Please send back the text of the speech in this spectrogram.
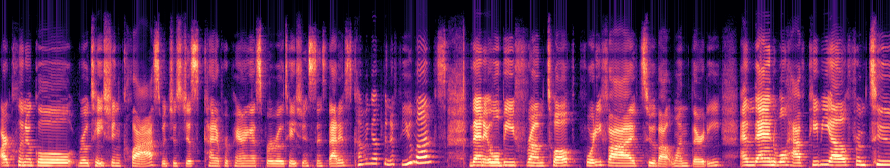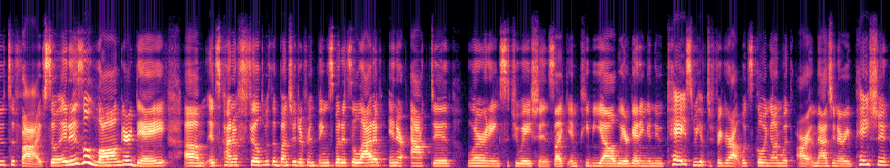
our clinical rotation class which is just kind of preparing us for rotation since that is coming up in a few months then it will be from 12:45 to about 1:30 and then we'll have PBL from 2 to 5 so it is a longer day. Um, it's kind of filled with a bunch of different things but it's a lot of interactive learning situations. Like in PBL, we are getting a new case. We have to figure out what's going on with our imaginary patient,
